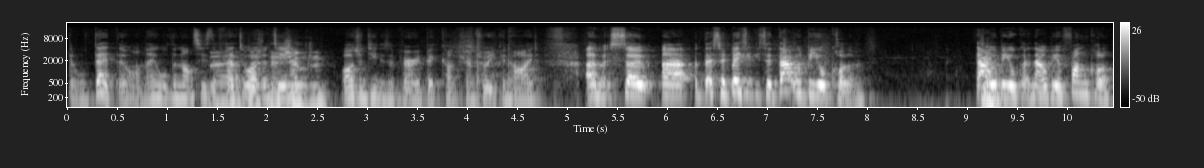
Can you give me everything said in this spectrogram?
they're all dead though, aren't they? All the Nazis that Nah, fled to they're- they're Argentina. children. Well, Argentina's a very big country. I'm sure you can hide. Um, so, uh, so basically, so that would be your column. That Yeah. would be your, that would be a fun column,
